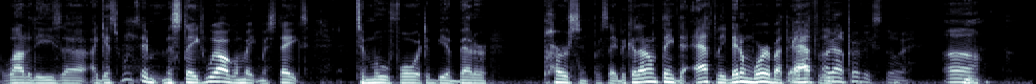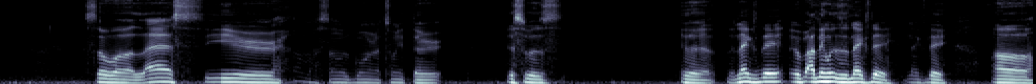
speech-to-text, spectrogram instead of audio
a lot of these? Uh, I guess we say mistakes. We're all gonna make mistakes to move forward to be a better person per se. Because I don't think the athlete they don't worry about the I got, athlete. I got a perfect story. Uh, so uh, last year, my son was born on the twenty third. This was uh, the next day. I think it was the next day. Next day, uh,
